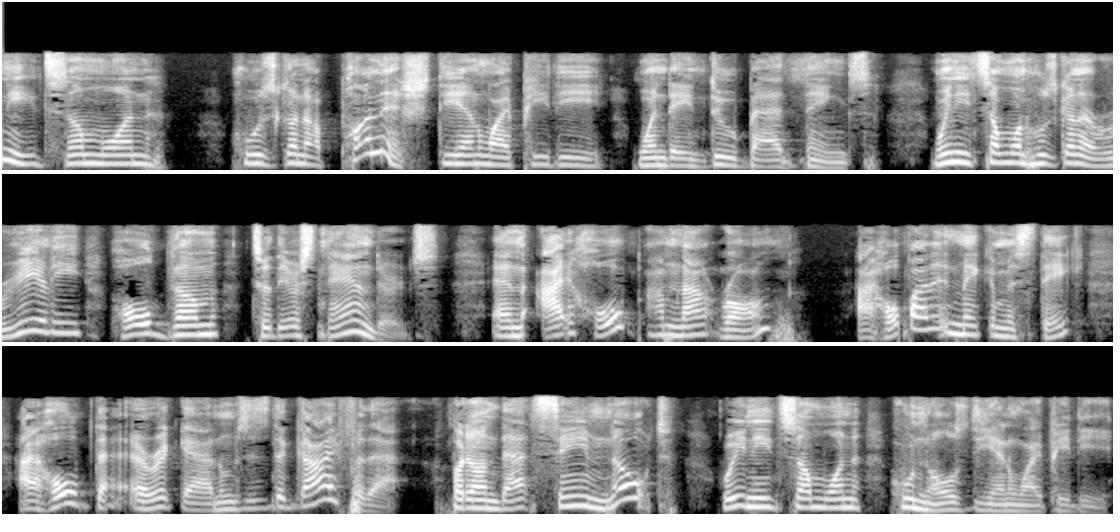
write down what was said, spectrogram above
need someone who's going to punish the NYPD when they do bad things. We need someone who's going to really hold them to their standards. And I hope I'm not wrong. I hope I didn't make a mistake. I hope that Eric Adams is the guy for that. But on that same note, we need someone who knows the NYPD,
